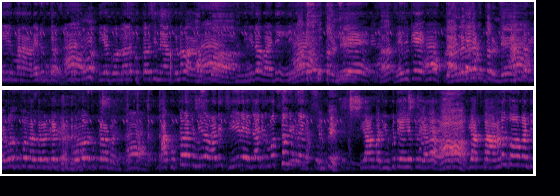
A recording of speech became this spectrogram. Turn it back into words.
ఈ మన లైట్ బుగ్గలు ఇక గొల్లల కుక్కలు చిన్న అనుకున్నావా. మీద పడి? రేవుకే కుక్కలుండే. ఎవరు కుక్కలు కుక్కలు. ఆ. కుక్కలని మీద పడి చీరే జాకెట్ మొత్తం చింపుతాయి చింపి. ఇక అమ్మ చింపితే ఏం చెప్తుంది కదా? ఆ. ఇక తాండం తోపండి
